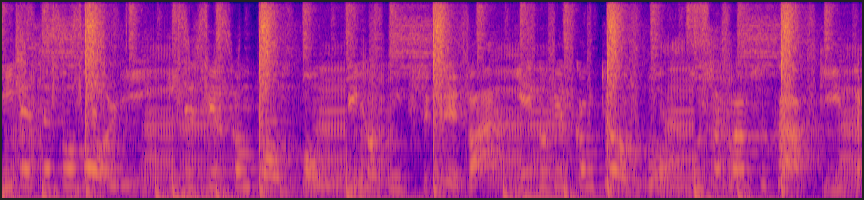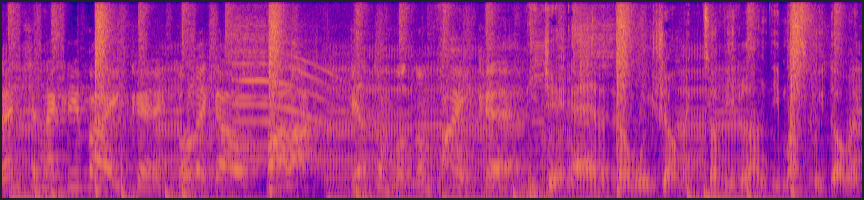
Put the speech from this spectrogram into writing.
Idę se powoli, idę z wielką pompą. Wichot mi przygrywa jego wielką trąbą. W uszach mam słuchawki, w ręce nagrywajkę. Kolega odpala wielką wodną fajkę. DJ R to mój ziomek, co w Irlandii ma swój domek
